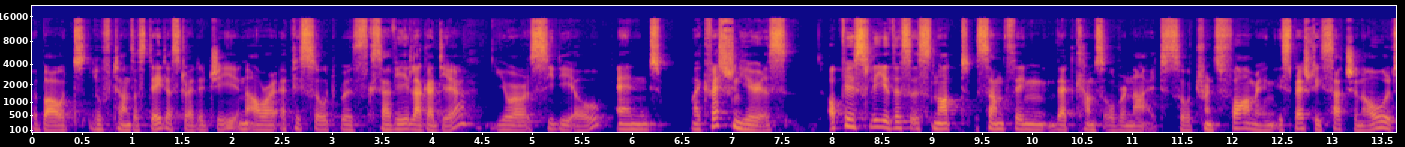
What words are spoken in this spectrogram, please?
about Lufthansa's data strategy in our episode with Xavier Lagardere, your CDO. And my question here is Obviously, this is not something that comes overnight. So transforming, especially such an old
